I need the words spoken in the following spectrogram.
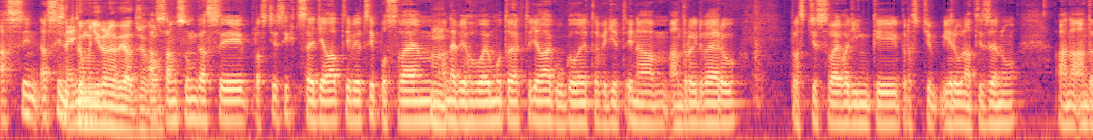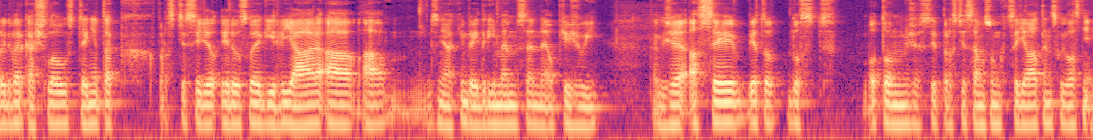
asi, asi si není. k tomu nikdo nevyjadřoval. A Samsung asi prostě si chce dělat ty věci po svém hmm. a nevyhovuje mu to, jak to dělá Google, je to vidět i na Android Wearu prostě své hodinky prostě jedou na Tizenu a na Android Wear kašlou, stejně tak prostě si jedou svoje Gear VR a, a s nějakým Daydreamem se neobtěžují. Takže asi je to dost o tom, že si prostě Samsung chce dělat ten svůj vlastní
